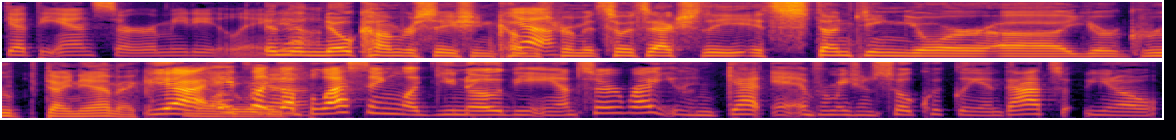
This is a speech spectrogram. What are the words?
get the answer immediately. and then no conversation comes Yeah. from it. So it's actually it's stunting your uh your group dynamic. yeah, it's like ways. a blessing. Like you know the answer, right? You can get information so quickly, and that's you know.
